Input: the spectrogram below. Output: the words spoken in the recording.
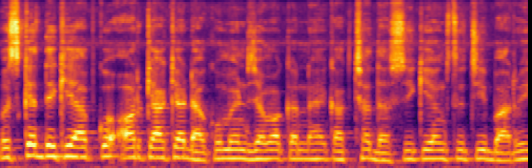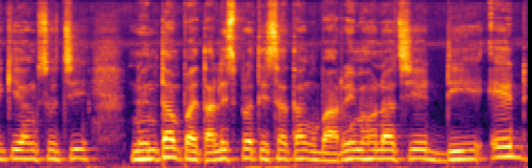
उसके देखिए, आपको और क्या क्या डॉक्यूमेंट जमा करना है? कक्षा दसवीं की अंक सूची, बारहवीं की अंक सूची, न्यूनतम पैंतालीस प्रतिशत अंक बारहवीं में होना चाहिए। D Ed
